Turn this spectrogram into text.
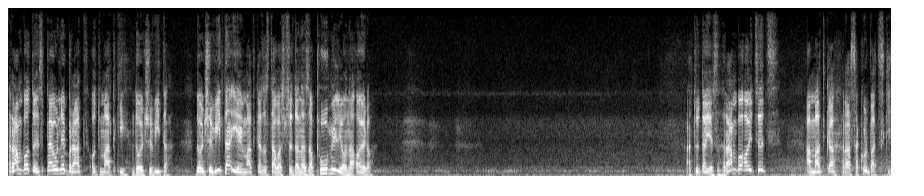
Rambo to jest pełny brat od matki Dolce Vita. Dolce Vita i jej matka została sprzedana za pół miliona euro. A tutaj jest Rambo ojciec, a matka rasa Kulbacki.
